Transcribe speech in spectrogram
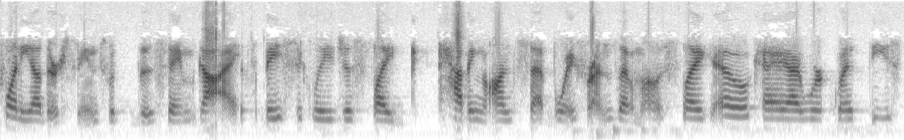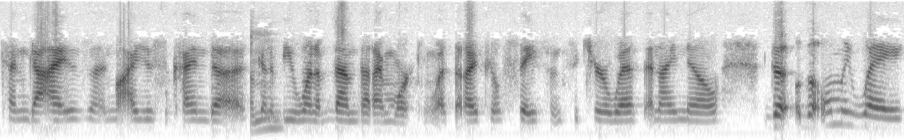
20 other scenes with the same guy. It's basically just like having on-set boyfriends almost. Like, oh, okay, I work with these 10 guys, and I just kind of going to be one of them that I'm working with that I feel safe and secure with. And I know the the only way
